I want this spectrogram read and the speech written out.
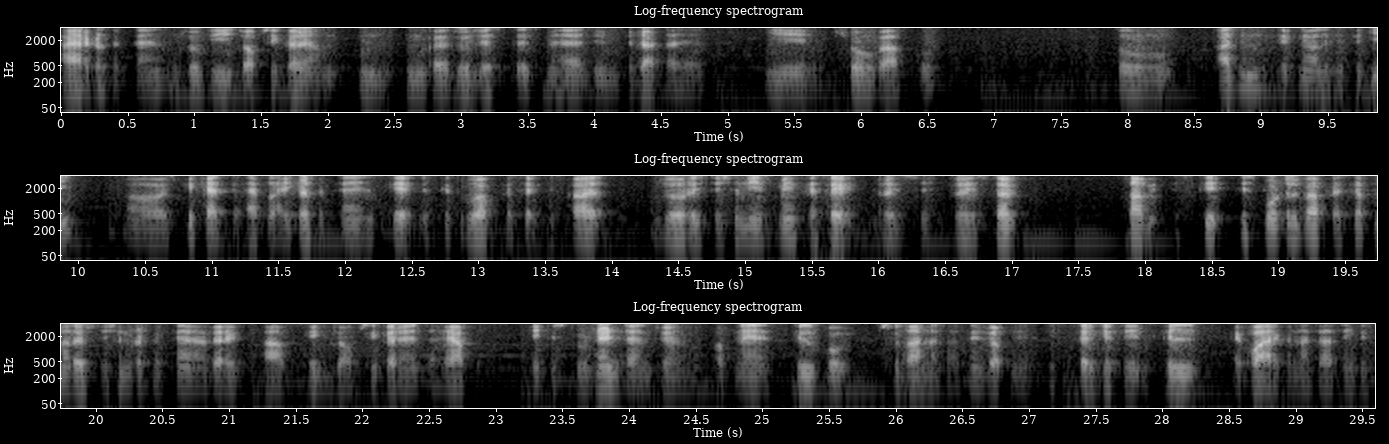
हायर कर सकते हैं। जो भी जॉब सीकर हैं उन, उनका जो लिस्ट इसमें है जो इनके डाटा है ये शो होगा आपको। तो आज हम देखने वाले जैसे कि इस पर कैसे अप्लाई कर सकते हैं, इसके इसके थ्रू आप कैसे, इसका जो रजिस्ट्रेशन है, इसमें कैसे रजिस्टर तो आप इसके, इस पोर्टल पे आप कैसे अपना रजिस्ट्रेशन कर सकते हैं? अगर आप एक जॉब सीकर हैं, चाहे आप एक स्टूडेंट हैं, जो अपने स्किल को सुधारना चाहते हैं, जो अपने किसी तरीके से स्किल एक्वायर करना चाहते हैं किसी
